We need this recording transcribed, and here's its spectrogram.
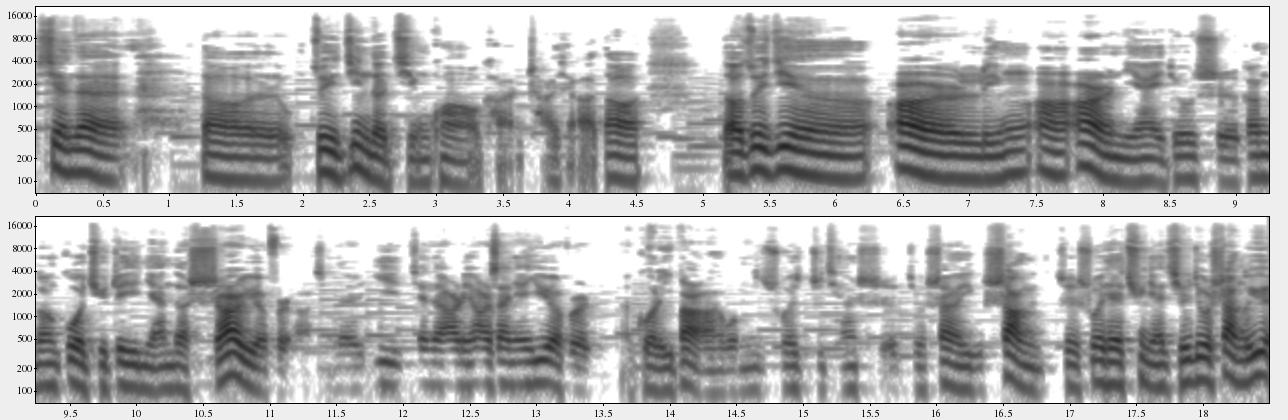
现在到最近的情况，我看查一下啊，到到最近二零二二年，也就是刚刚过去这一年的十二月份啊，现在一现在二零二三年一月份过了一半啊，我们说之前是就上一上这说一下去年，其实就是上个月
